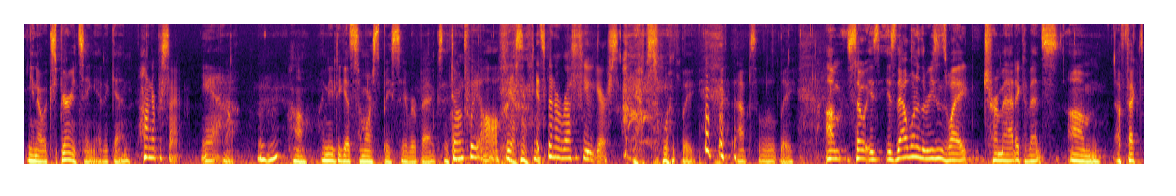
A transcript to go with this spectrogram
you know, experiencing it again. 100%. Yeah. Huh. I need to get some more space saver bags. I. Don't we all? Yes. it's been a rough few years. absolutely, absolutely. Um, so, is is that one of the reasons why traumatic events um, affect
